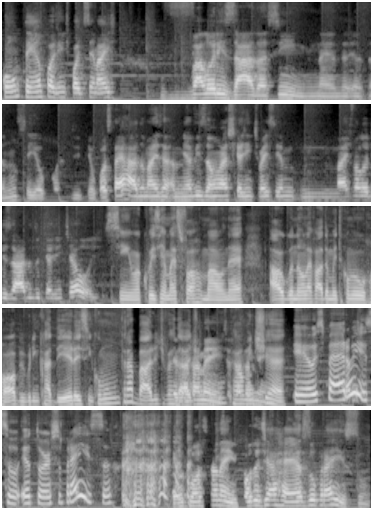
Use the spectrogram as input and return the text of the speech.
com o tempo a gente pode ser mais valorizado, assim, né? Eu, não sei, eu, eu posso estar errado, mas a minha visão eu acho que a gente vai ser mais valorizado do que a gente é hoje. Sim, uma coisinha mais formal, né? Algo não levado muito como hobby, brincadeira, e sim como um trabalho de verdade, exatamente, como realmente é. Eu espero isso, eu torço para isso. eu torço também, todo dia rezo para isso.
